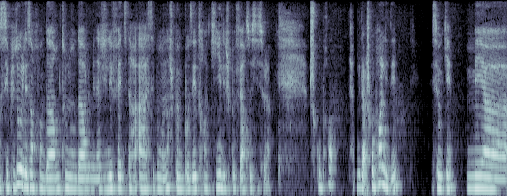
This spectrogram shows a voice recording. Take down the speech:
c'est plutôt les enfants dorment, tout le monde dort, le ménage il est fait, etc. Ah, c'est bon, maintenant je peux me poser tranquille et je peux faire ceci, cela. Je comprends, je comprends l'idée, c'est ok. Mais, euh,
